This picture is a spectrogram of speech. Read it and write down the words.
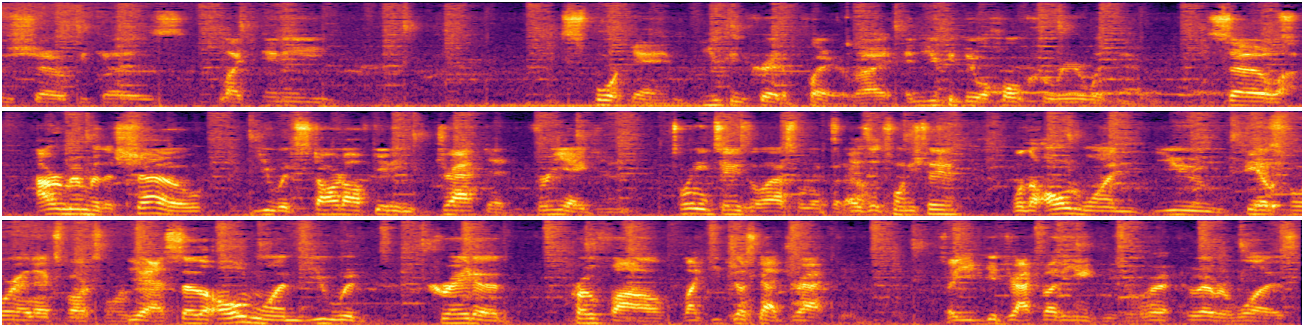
the show because like any sport game, you can create a player, right? And you can do a whole career with them. So I remember the show, you would start off getting drafted, free agent. 22 is the last one they put out. Is it 22? Well, the old one, you PS4 and Xbox One? Yeah, so the old one, you would create a profile like you just got drafted. So you'd get drafted by the Yankees or whoever it was,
